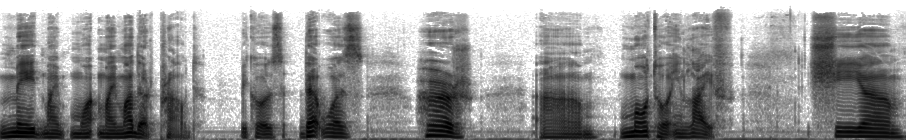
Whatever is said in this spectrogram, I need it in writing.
made my my mother proud, because that was her um, motto in life. She, um,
